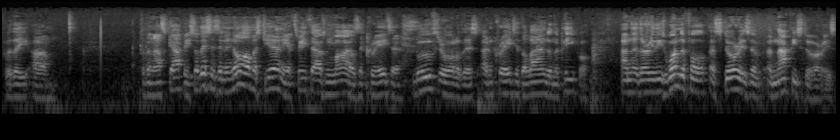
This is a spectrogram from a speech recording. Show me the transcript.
for the, um, for the Naskapi. So this is an enormous journey of 3,000 miles. The creator moved through all of this and created the land and the people. And there are these wonderful uh, stories of uh, Napi stories,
